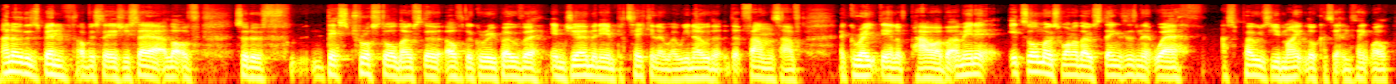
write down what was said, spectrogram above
I know there's been, obviously, as you say, a lot of sort of distrust almost of the group over in Germany in particular, where we know that, that fans have a great deal of power. But I mean, it, it's almost one of those things, isn't it, where I suppose you might look at it and think, well,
